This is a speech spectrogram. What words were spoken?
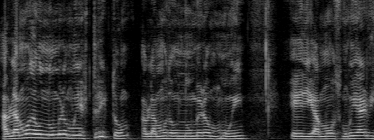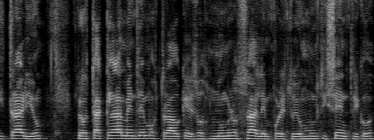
Hablamos de un número muy estricto, hablamos de un número muy, eh, digamos, muy arbitrario, pero está claramente demostrado que esos números salen por estudios multicéntricos,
